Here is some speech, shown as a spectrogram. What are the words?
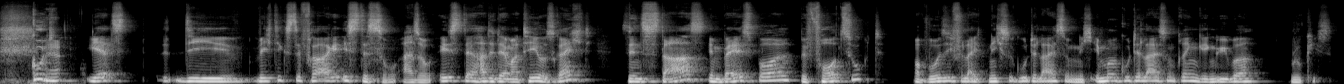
Gut, Ja. jetzt die wichtigste Frage, ist es so? Also ist der, hatte der Matthäus recht? Sind Stars im Baseball bevorzugt, obwohl sie vielleicht nicht so gute Leistung, nicht immer gute Leistung bringen gegenüber Rookies?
